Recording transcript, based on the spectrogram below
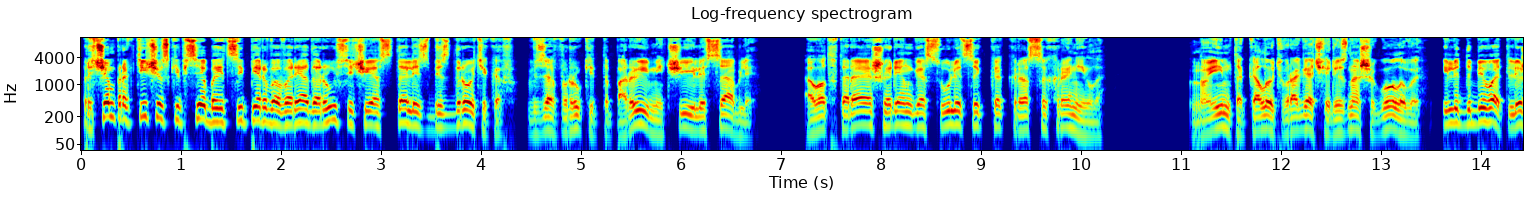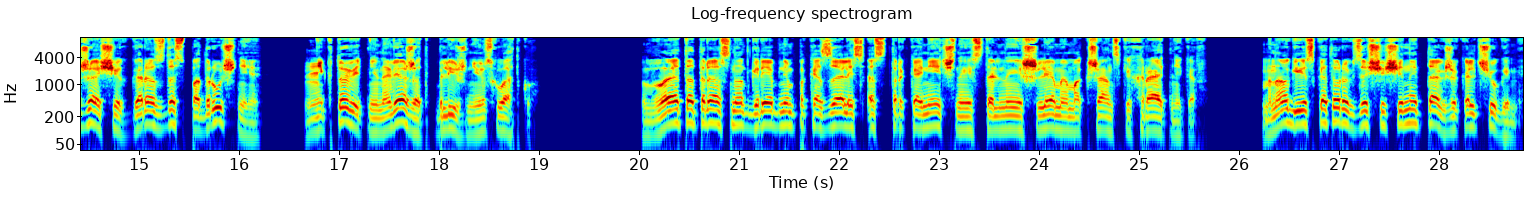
Причем практически все бойцы первого ряда русичей остались без дротиков, взяв в руки топоры, мечи или сабли, а вот вторая шеренга с улицы как раз сохранила. Но им-то колоть врага через наши головы или добивать лежащих гораздо сподручнее, Никто ведь не навяжет ближнюю схватку. В этот раз над гребнем показались остроконечные стальные шлемы макшанских ратников, многие из которых защищены также кольчугами.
